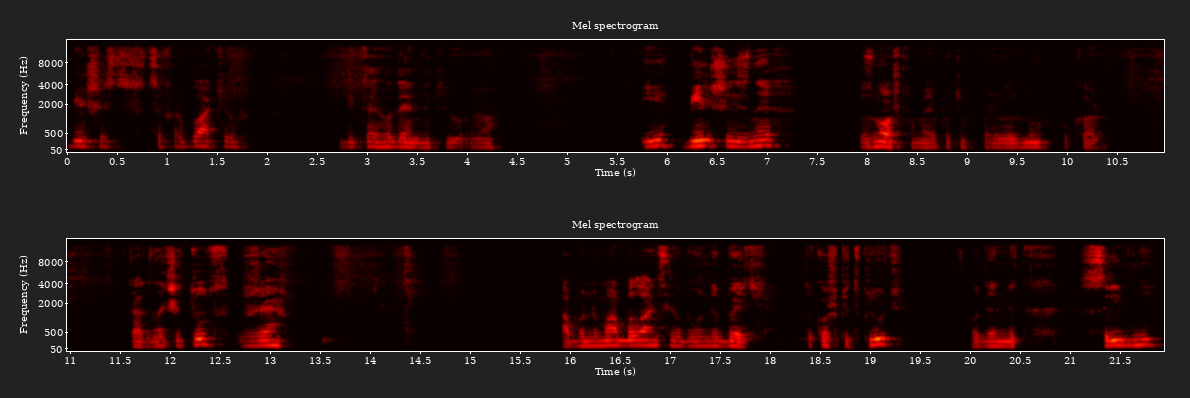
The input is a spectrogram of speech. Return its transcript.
більшість циферблатів від тих годинників. е, І більшість з них з ножками я потім переверну, покажу. Так, значить, тут вже або нема балансів, або вони бить. Також під ключ. Годинник срібний.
